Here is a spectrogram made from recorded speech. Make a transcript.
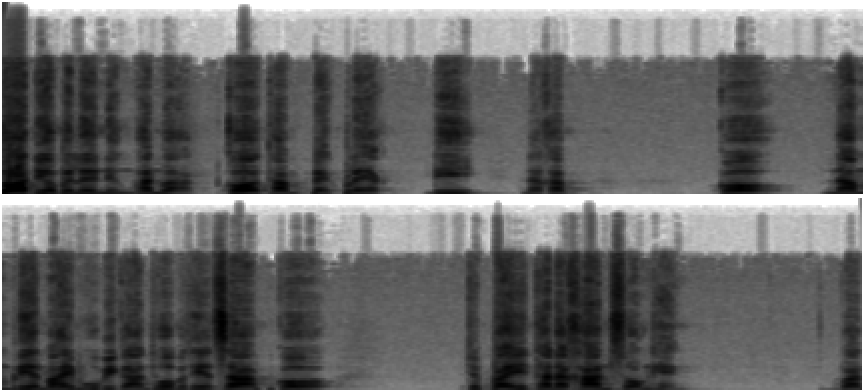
ยอดเดียวไปเลย1,000บาท ก็ทำแปลกๆดีนะครับ ก็นำเรียนมาให้ผู้พิการทั่วประเทศทราบก็จะไปธนาคารสองแห่ง วัน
